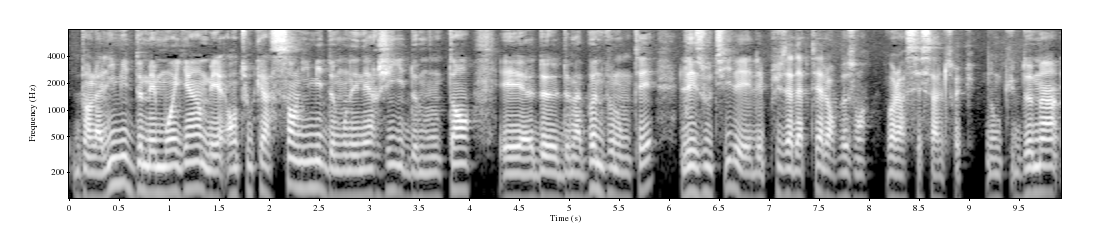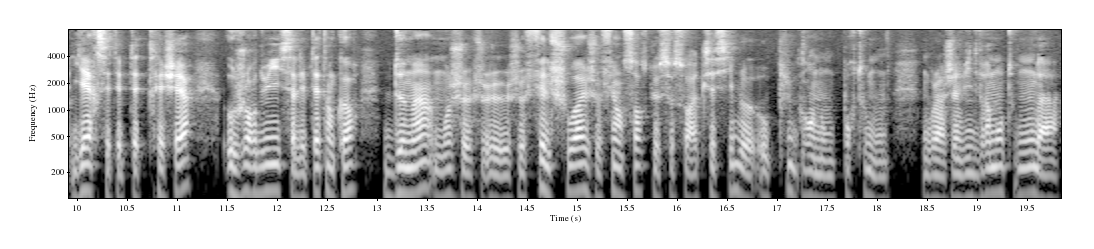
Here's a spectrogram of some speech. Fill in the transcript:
dans la limite de mes moyens, mais en tout cas sans limite de mon énergie, de mon temps et de, ma bonne volonté, les outils les, plus adaptés à leurs besoins. Voilà, c'est ça le truc. Donc demain, hier c'était peut-être très cher, aujourd'hui ça l'est peut-être encore. Demain, moi je, je, fais le choix, je fais en sorte que ce soit accessible au plus grand nombre, pour tout le monde. Donc voilà, j'invite vraiment tout le monde à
